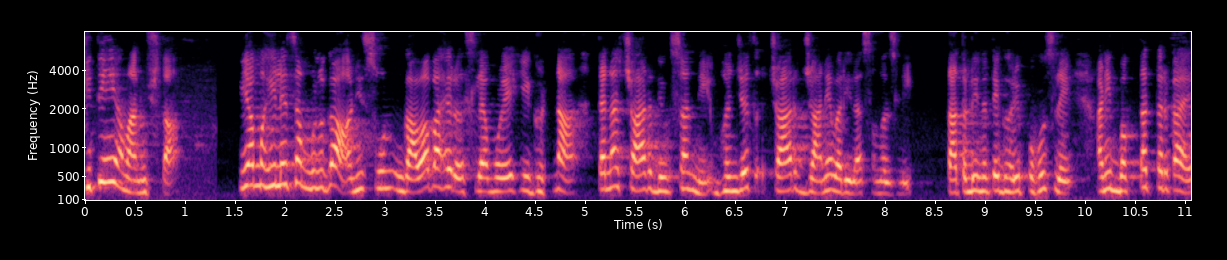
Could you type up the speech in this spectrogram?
कितीही अमानुषता या महिलेचा मुलगा आणि सून गावाबाहेर असल्यामुळे ही घटना त्यांना चार दिवसांनी म्हणजेच चार जानेवारीला समजली. तातडीने ते घरी पोहोचले आणि बघतात तर काय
